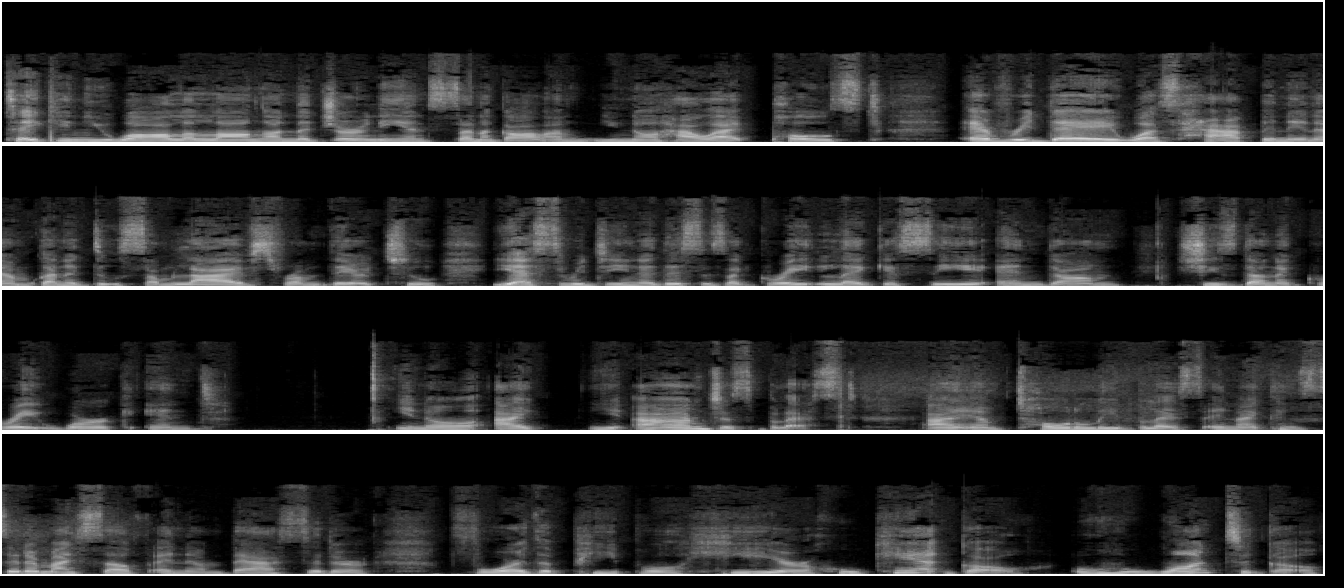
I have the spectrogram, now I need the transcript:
taking you all along on the journey in Senegal. I'm, you know how I post every day what's happening. I'm going to do some lives from there too. Yes, Regina, this is a great legacy and um, she's done a great work. And, you know, I I'm just blessed. I am totally blessed. And I consider myself an ambassador for the people here who can't go or who want to go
